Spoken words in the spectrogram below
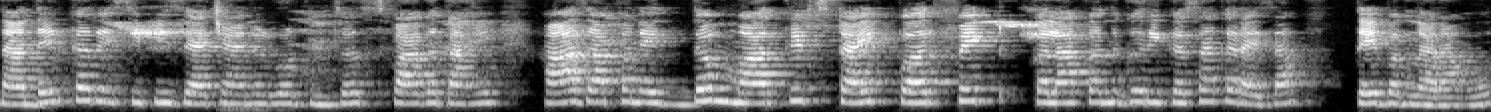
नांदेडकर रेसिपीज या चॅनलवर तुमचं स्वागत आहे. आज आपण एकदम मार्केट स्टाईल परफेक्ट कलाकंद घरी कसा करायचा ते बघणार आहोत.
